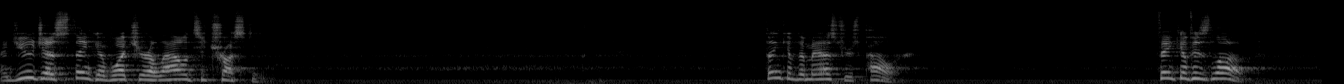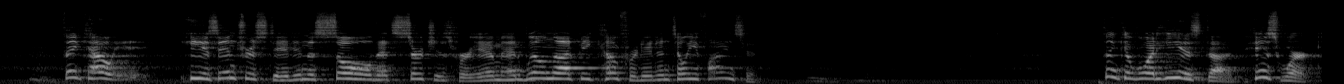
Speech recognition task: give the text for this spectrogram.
and you just think of what you're allowed to trust in. Think of the Master's power. Think of his love. Think how he is interested in the soul that searches for him and will not be comforted until he finds him. Think of what he has done, his work.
